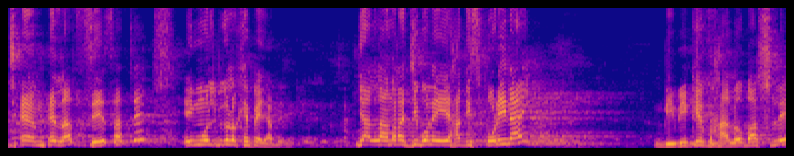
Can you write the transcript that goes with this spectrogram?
ঝামেলা শেষ আছে, এই মৌলবিগুলো খেপে যাবে। যে আল্লাহ, আমরা জীবনে এই হাদিস পড়ি নাই। বিবিকে ভালোবাসলে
